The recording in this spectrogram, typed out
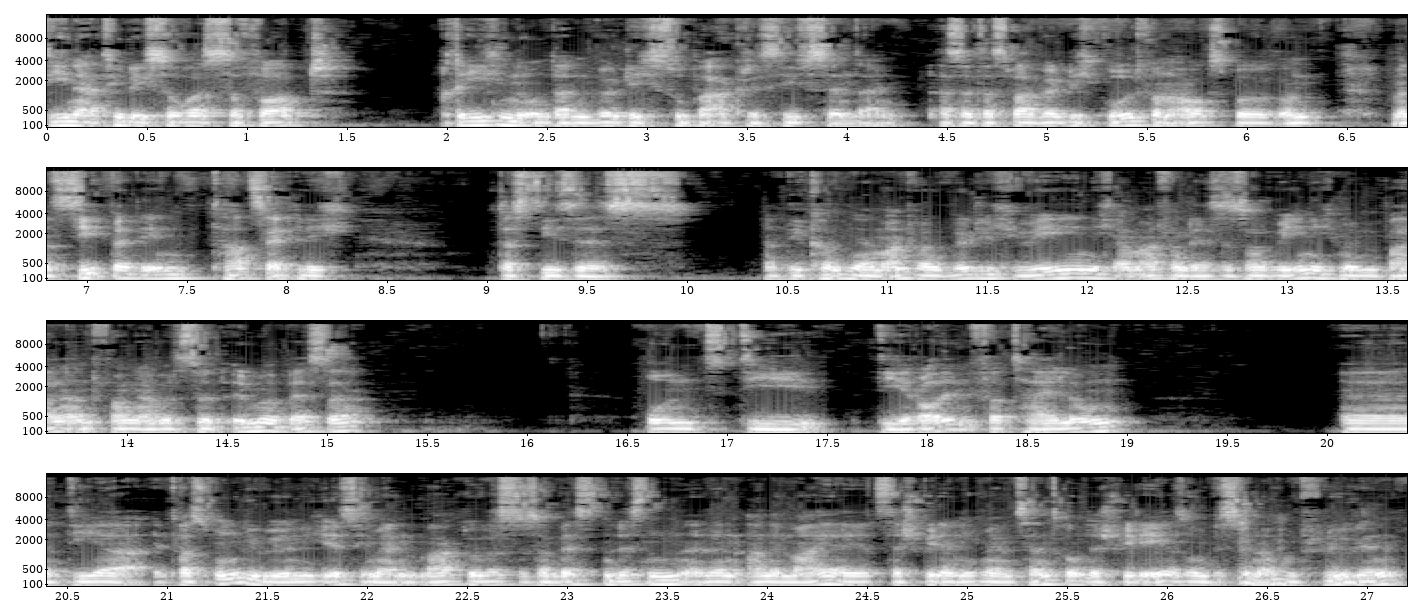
die natürlich sowas sofort riechen und dann wirklich super aggressiv sind. Also das war wirklich gut von Augsburg und man sieht bei denen tatsächlich, dass dieses, die konnten ja am Anfang wirklich wenig, am Anfang der Saison wenig mit dem Ball anfangen, aber es wird immer besser. Und die, die Rollenverteilung, äh, die ja etwas ungewöhnlich ist, ich meine, Marc, du wirst es am besten wissen, wenn Anne Meyer jetzt, der spielt ja nicht mehr im Zentrum, der spielt eher so ein bisschen mhm. auf dem Flügel.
